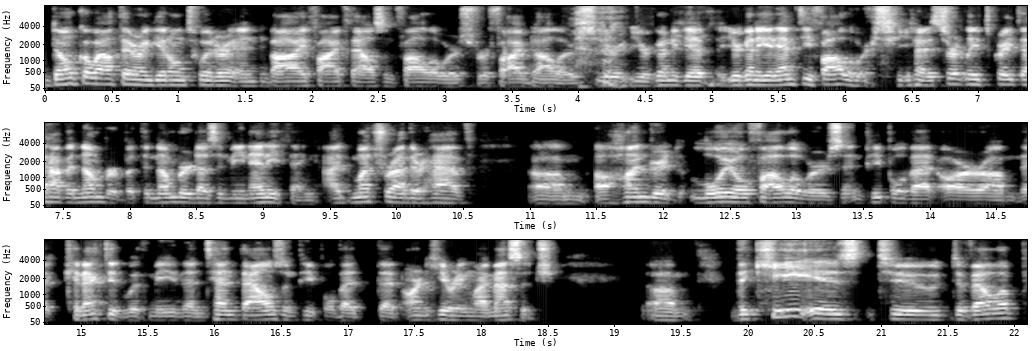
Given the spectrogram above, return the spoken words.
don't go out there and get on Twitter and buy five thousand followers for five dollars. You're, you're going to get you're going to get empty followers. You know, certainly it's great to have a number, but the number doesn't mean anything. I'd much rather have um, a um, hundred loyal followers and people that are um, that connected with me than ten thousand people that that aren't hearing my message. Um, the key is to develop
